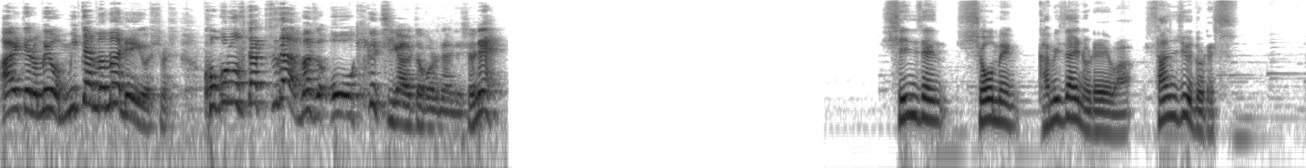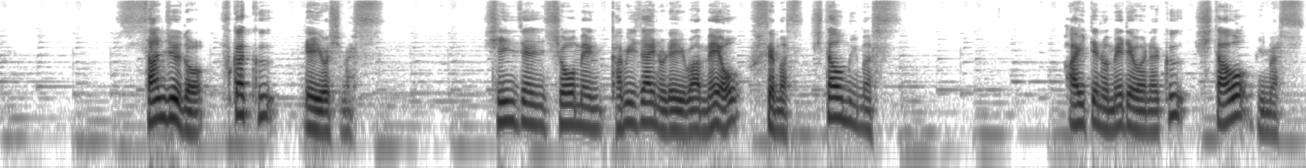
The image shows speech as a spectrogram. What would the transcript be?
相手の目を見たまま礼をします。ここの二つがまず大きく違うところなんですよね。神前正面上座への礼は30度です。30度深く礼をします。神前正面上座への礼は目を伏せます。下を見ます。相手の目ではなく下を見ます。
